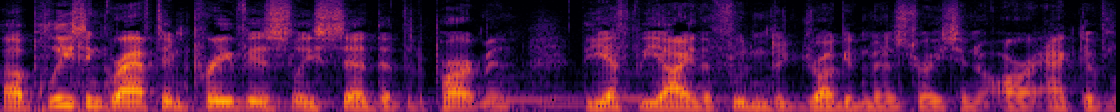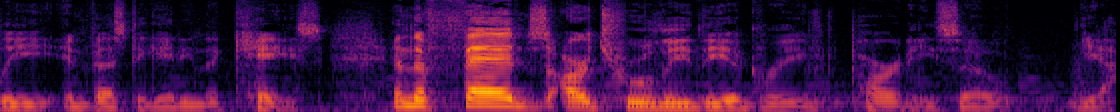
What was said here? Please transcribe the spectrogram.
Uh, police in Grafton previously said that the department, the FBI, and the Food and Drug Administration are actively investigating the case. And the feds are truly the aggrieved party. So, yeah,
